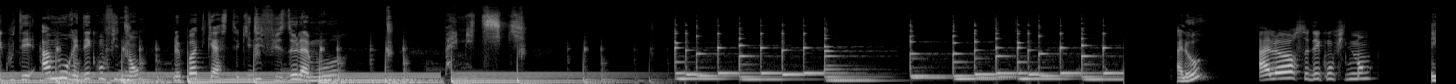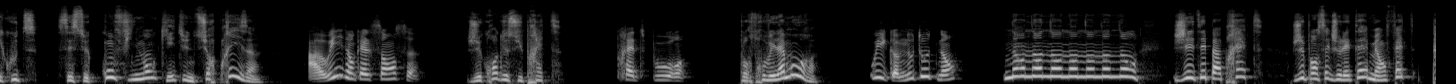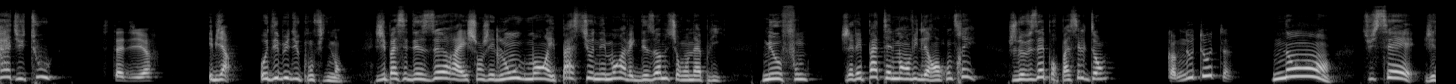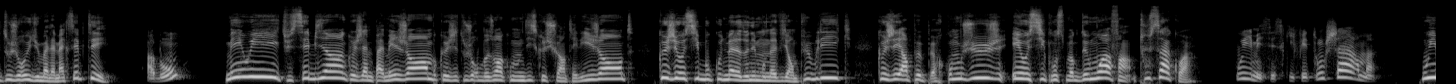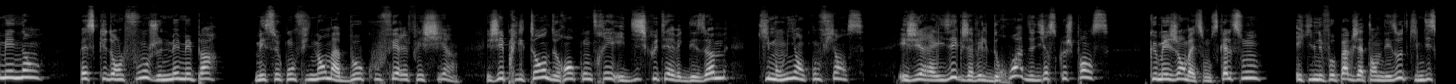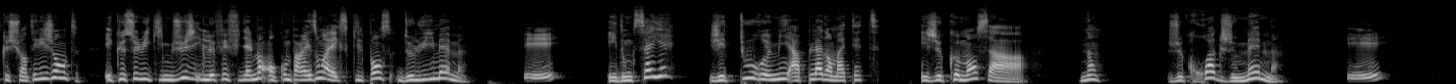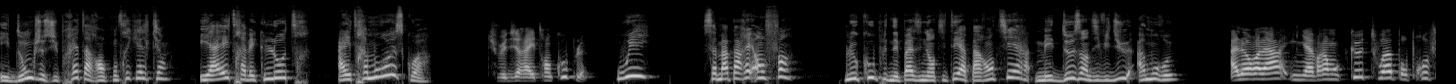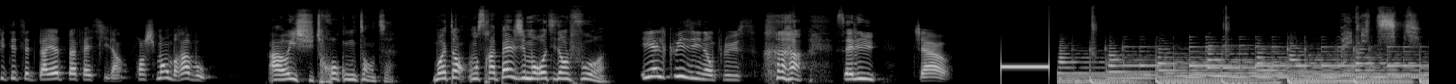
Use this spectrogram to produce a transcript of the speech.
écoutez Amour et déconfinement, le podcast qui diffuse de l'amour by Mythique. Allô? Alors, ce déconfinement? Écoute, c'est ce confinement qui est une surprise. Ah oui, dans quel sens? Je crois que je suis prête. Prête pour? Pour trouver l'amour. Oui, comme nous toutes, non? Non, non, non, non, non, non, non. J'étais pas prête. Je pensais que je l'étais, mais en fait, pas du tout. C'est-à-dire? Eh bien, au début du confinement, j'ai passé des heures à échanger longuement et passionnément avec des hommes sur mon appli. Mais au fond, j'avais pas tellement envie de les rencontrer. Je le faisais pour passer le temps. Comme nous toutes? Non Tu sais, j'ai toujours eu du mal à m'accepter. Ah bon? Mais oui, tu sais bien que j'aime pas mes jambes, que j'ai toujours besoin qu'on me dise que je suis intelligente, que j'ai aussi beaucoup de mal à donner mon avis en public, que j'ai un peu peur qu'on me juge, et aussi qu'on se moque de moi, enfin, tout ça, quoi. Oui, mais c'est ce qui fait ton charme. Oui, mais non, parce que dans le fond, je ne m'aimais pas. Mais ce confinement m'a beaucoup fait réfléchir. J'ai pris le temps de rencontrer et discuter avec des hommes qui m'ont mis en confiance. Et j'ai réalisé que j'avais le droit de dire ce que je pense, que mes jambes elles sont ce qu'elles sont, et qu'il ne faut pas que j'attende des autres qui me disent que je suis intelligente, et que celui qui me juge, il le fait finalement en comparaison avec ce qu'il pense de lui-même. Et? Et donc ça y est, j'ai tout remis à plat dans ma tête, et je commence à... Non, je crois que je m'aime. Et? Et donc je suis prête à rencontrer quelqu'un, et à être avec l'autre, à être amoureuse, quoi. Tu veux dire à être en couple? Oui, ça m'apparaît enfin. Le couple n'est pas une entité à part entière, mais deux individus amoureux. Alors là, il n'y a vraiment que toi pour profiter de cette période pas facile, hein. Franchement, bravo. Ah oui, je suis trop contente. Bon attends, on se rappelle, j'ai mon rôti dans le four. Et elle cuisine en plus. Salut Ciao. Mythique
